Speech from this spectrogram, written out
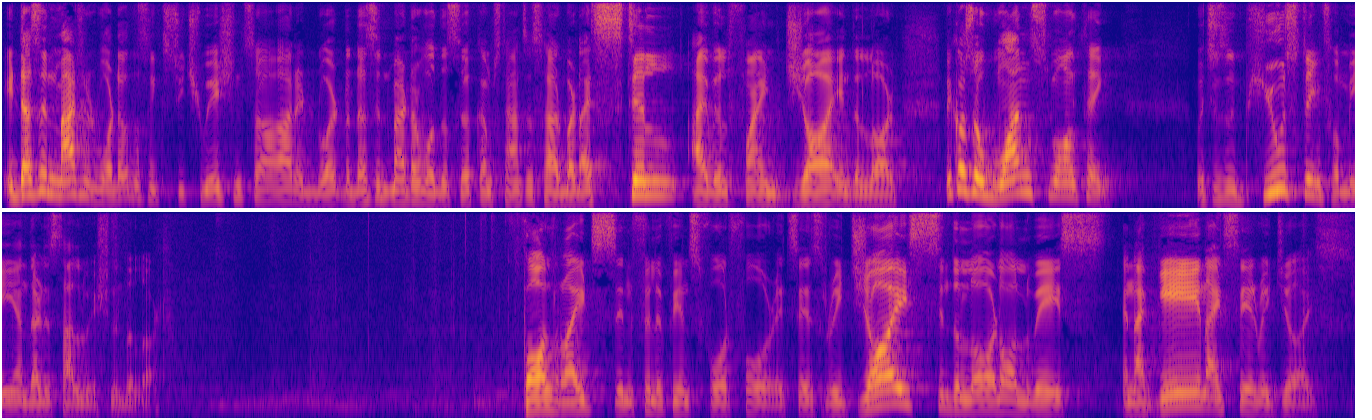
it doesn't matter whatever the situations are, it doesn't matter what the circumstances are, but I still I will find joy in the Lord because of one small thing which is a huge thing for me, and that is salvation in the Lord. Paul writes in Philippians 4 4, it says, Rejoice in the Lord always. And again I say, rejoice.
